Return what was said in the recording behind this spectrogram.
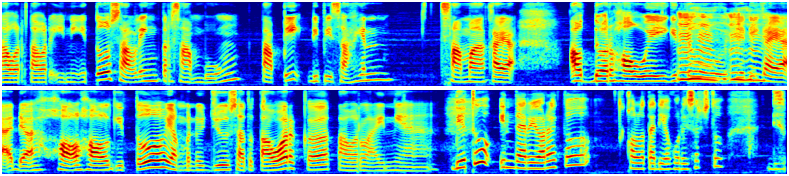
Tower-tower ini itu saling tersambung tapi dipisahin sama kayak outdoor hallway gitu. Mhm, Jadi mhm. kayak ada hall-hall gitu yang menuju satu tower ke tower lainnya. Dia tuh interiornya tuh kalau tadi aku research tuh di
